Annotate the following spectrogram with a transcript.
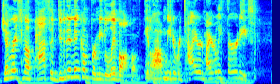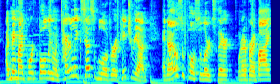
generates enough passive dividend income for me to live off of. It allowed me to retire in my early 30s. I've made my portfolio entirely accessible over at Patreon, and I also post alerts there whenever I buy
